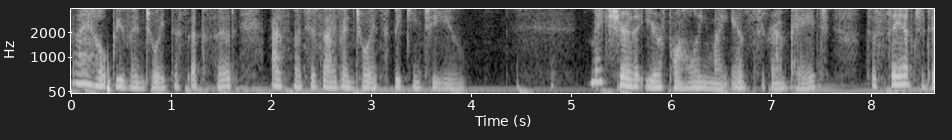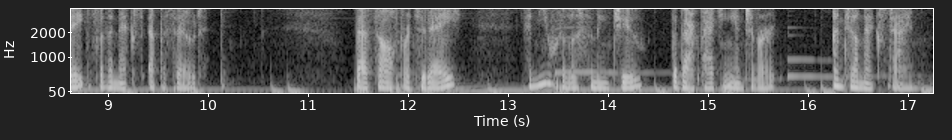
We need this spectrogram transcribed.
and I hope you've enjoyed this episode as much as I've enjoyed speaking to you. Make sure that you're following my Instagram page to stay up to date for the next episode. That's all for today, and you were listening to The Backpacking Introvert. Until next time.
